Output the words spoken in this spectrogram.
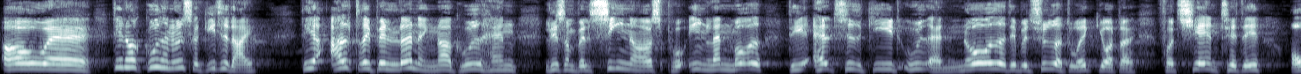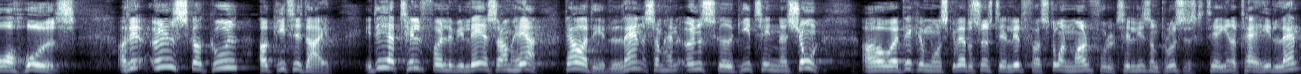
Og øh, det er noget, Gud han ønsker at give til dig. Det er aldrig belønning, når Gud han ligesom velsigner os på en eller anden måde. Det er altid givet ud af noget. Det betyder, at du ikke gjort dig fortjent til det overhovedet. Og det ønsker Gud at give til dig. I det her tilfælde, vi læser om her, der var det et land, som han ønskede at give til en nation. Og øh, det kan måske være, at du synes, det er lidt for stor en målfuld til ligesom pludselig til at ind og tage hele land.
